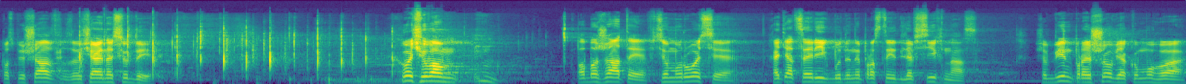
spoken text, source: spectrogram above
поспішав, звичайно, сюди. Хочу вам побажати в цьому році, хоча цей рік буде непростий для всіх нас, щоб він пройшов якомога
